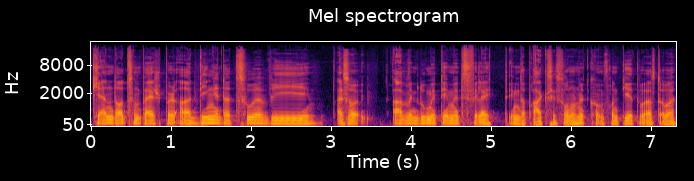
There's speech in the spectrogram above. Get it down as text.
kehren da zum Beispiel auch Dinge dazu, wie, also auch wenn du mit dem jetzt vielleicht in der Praxis so noch nicht konfrontiert warst, aber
